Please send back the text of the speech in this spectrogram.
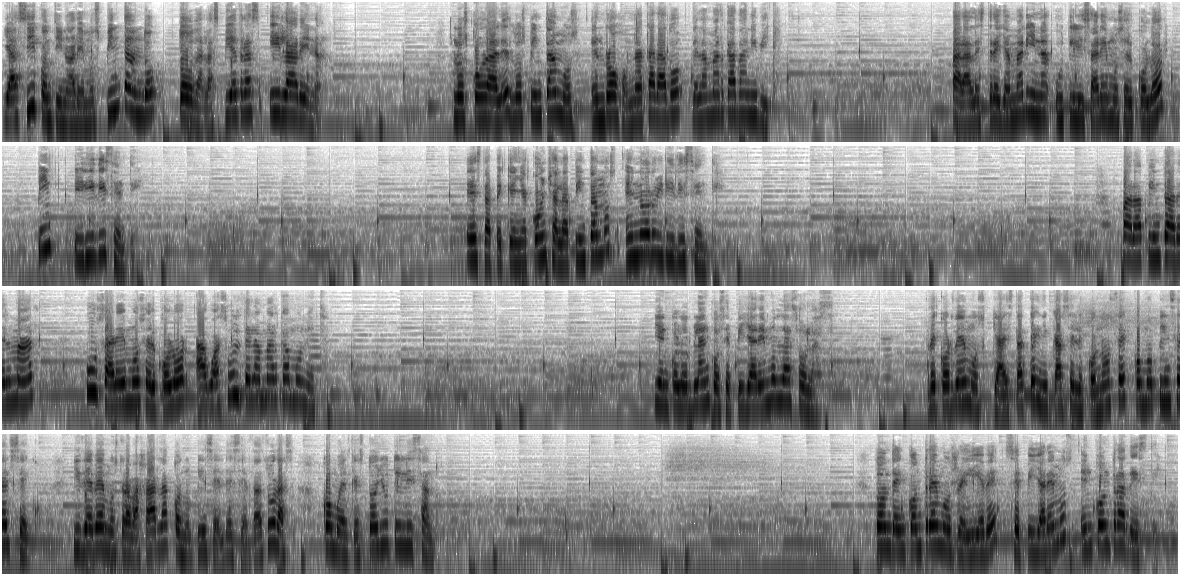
Y así continuaremos pintando todas las piedras y la arena. Los corales los pintamos en rojo nacarado de la marca Danivic. Para la estrella marina utilizaremos el color Pink Iridiscente. Esta pequeña concha la pintamos en oro iridiscente. Para pintar el mar usaremos el color agua azul de la marca Monet. Y en color blanco cepillaremos las olas. Recordemos que a esta técnica se le conoce como pincel seco y debemos trabajarla con un pincel de cerdas duras, como el que estoy utilizando. Donde encontremos relieve, cepillaremos en contra de este.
